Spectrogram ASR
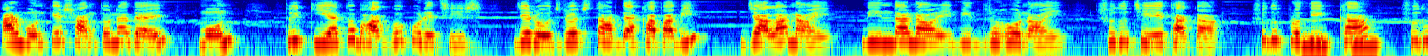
আর মনকে সান্ত্বনা দেয় মন তুই কি এত ভাগ্য করেছিস যে রোজ রোজ তার দেখা পাবি? জ্বালা নয় নিন্দা নয় বিদ্রোহ নয় শুধু চেয়ে থাকা শুধু প্রতীক্ষা শুধু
